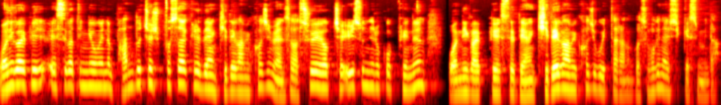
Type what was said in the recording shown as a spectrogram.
원익 IPS 같은 경우에는 반도체 슈퍼사이클에 대한 기대감이 커지면서 수혜 업체 1순위로 꼽히는 원익 IPS에 대한 기대감이 커지고 있다는 것을 확인할 수 있겠습니다.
